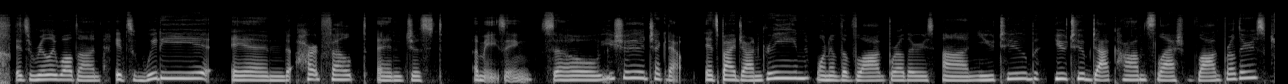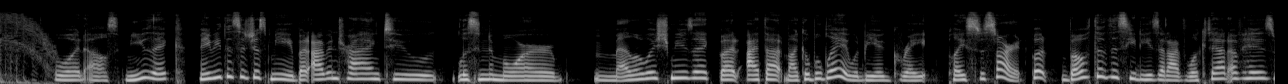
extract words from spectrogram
it's really well done. It's witty and heartfelt and just amazing. So you should check it out. It's by John Green, one of the Vlogbrothers on YouTube, youtube.com slash vlogbrothers. What else? Music. Maybe this is just me, but I've been trying to listen to more mellowish music, but I thought Michael Bublé would be a great place to start. But both of the CDs that I've looked at of his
